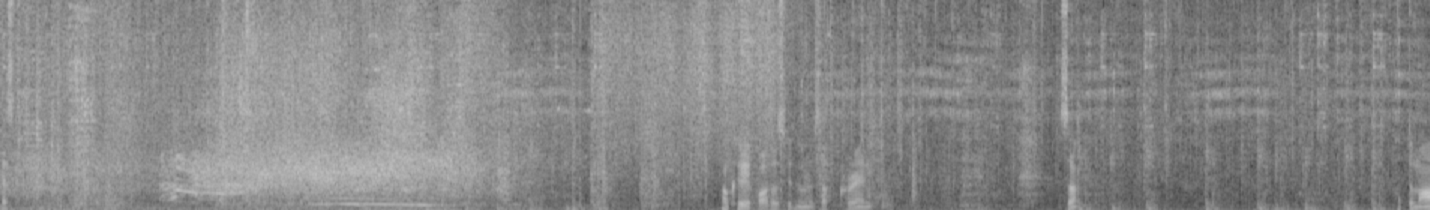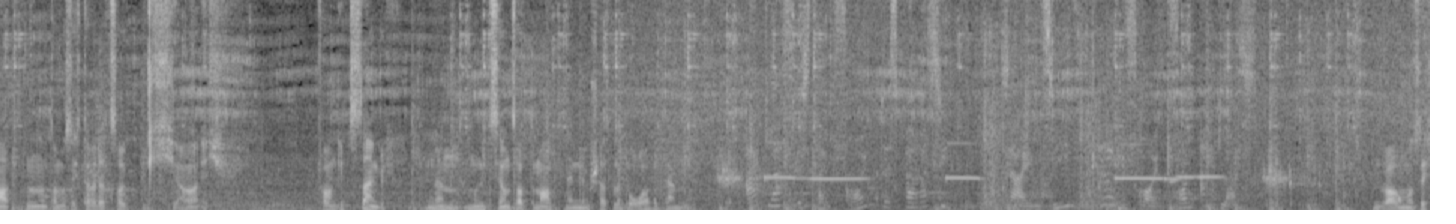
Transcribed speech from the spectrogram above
Pest. ich brauche das jetzt nur das Upgrade. So. Automaten und dann muss ich da wieder zurück. Aber ich. Warum gibt es da eigentlich einen Munitionsautomaten in dem Shuttle Labor? Und warum muss ich...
